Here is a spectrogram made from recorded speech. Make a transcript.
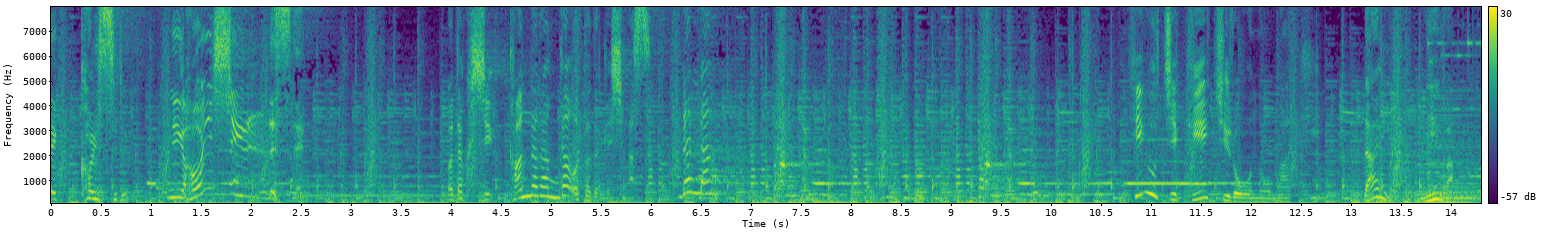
で恋する日本史レッスン私カンナランがお届けします。ランラン。樋口喜一郎の巻第2話。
